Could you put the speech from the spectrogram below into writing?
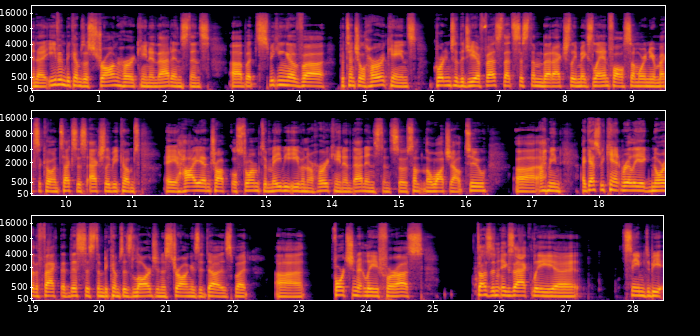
and uh, even becomes a strong hurricane in that instance. Uh, but speaking of uh, potential hurricanes, according to the GFS, that system that actually makes landfall somewhere near Mexico and Texas actually becomes a high end tropical storm to maybe even a hurricane in that instance. So something to watch out too. Uh, I mean, I guess we can't really ignore the fact that this system becomes as large and as strong as it does, but uh, fortunately for us, doesn't exactly uh, seem to be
